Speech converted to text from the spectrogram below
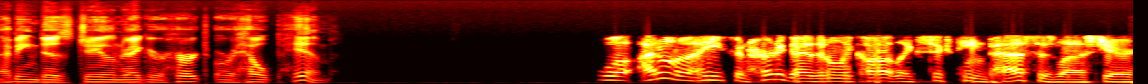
I mean, does Jalen Reagor hurt or help him? Well, I don't know how you can hurt a guy that only caught like 16 passes last year.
